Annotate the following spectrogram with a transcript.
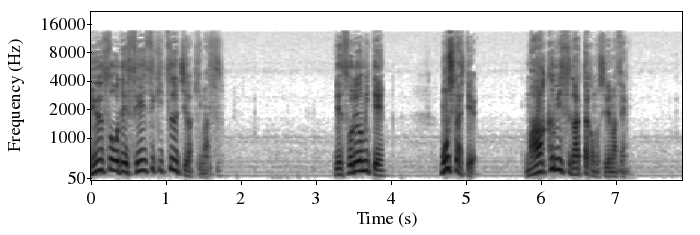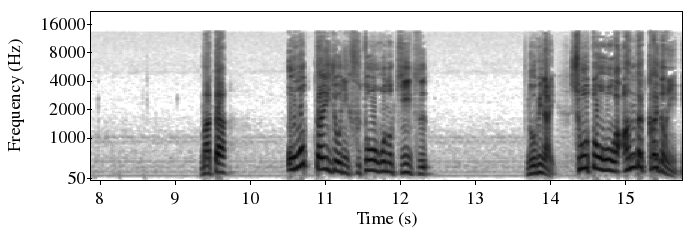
郵送で成績通知が来ます。でそれを見てもしかしてマークミスがあったかもしれません。また思った以上に不等法の記述伸びない。小等法があんだけ書いたのに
